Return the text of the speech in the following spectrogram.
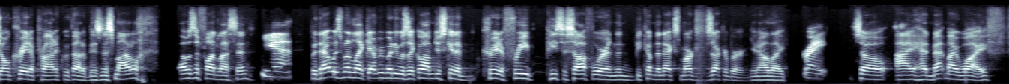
don't create a product without a business model. that was a fun lesson. Yeah. But that was when like everybody was like, "Oh, I'm just going to create a free piece of software and then become the next Mark Zuckerberg," you know, like Right. So, I had met my wife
